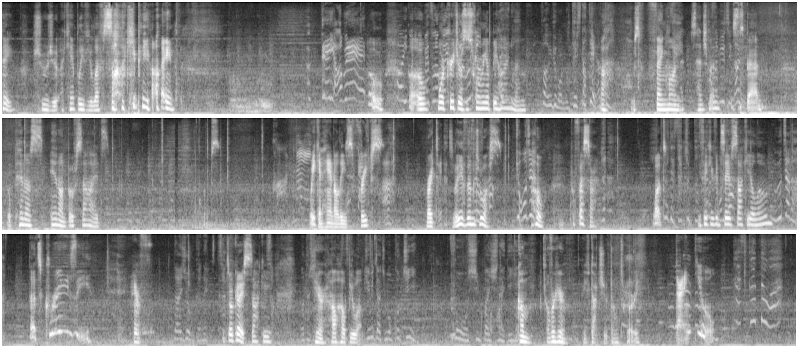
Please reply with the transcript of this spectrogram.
Hey, Shuju, I can't believe you left Saki behind! Oh, uh-oh, more creatures are swarming up behind them. Ah, there's Fangmon's henchmen. This is bad. They'll pin us in on both sides. Oops. We can handle these freaks. Right, leave them to us. Oh, Professor. What? You think you can save Saki alone? That's crazy! Here. It's okay, Saki. Here, I'll help you up. Come, over here. We've got you, don't worry. Thank you.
